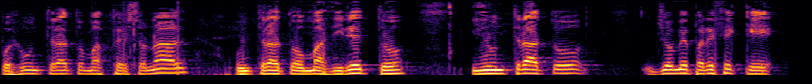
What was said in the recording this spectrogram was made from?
pues un trato más personal, un trato más directo y un trato yo me parece que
